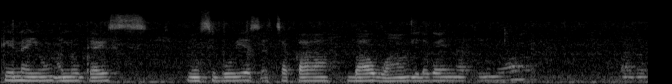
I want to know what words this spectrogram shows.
Okay na yung ano guys, yung sibuyas at saka bawang. Ilagay natin yung manok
